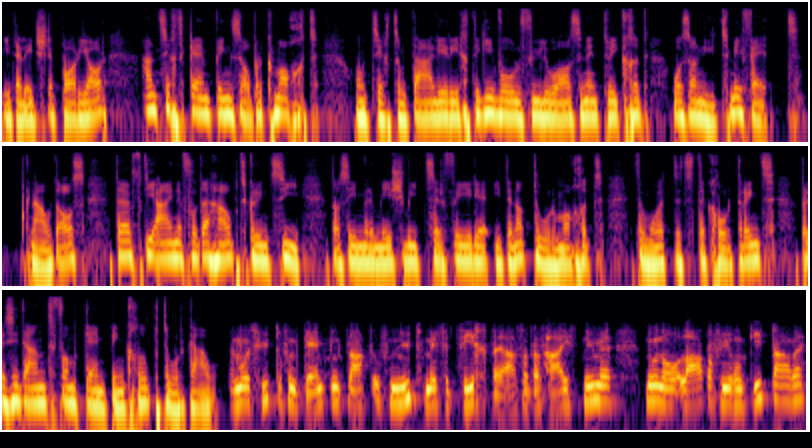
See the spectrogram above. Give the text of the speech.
In den letzten paar Jahren haben sich die Campings aber gemacht und sich zum Teil in richtige Wohlfühloasen entwickelt, wo so nichts mehr fehlt. Genau das dürfte einer der Hauptgründe sein, dass immer mehr Schweizer Ferien in der Natur machen, vermutet der Kurt Renz, Präsident vom Campingclub Thurgau. Man muss heute auf dem Campingplatz auf nichts mehr verzichten. Also das heißt nicht mehr nur noch Lagerfeuer und Gitarre.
